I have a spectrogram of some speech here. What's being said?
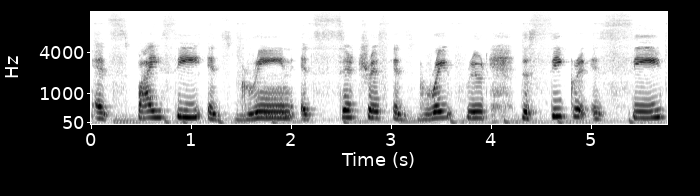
it's spicy, it's green, it's citrus, it's grapefruit. The secret is C.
